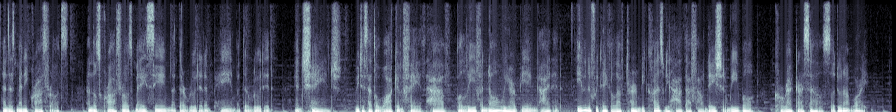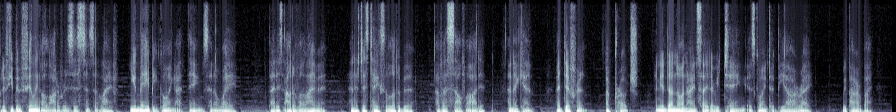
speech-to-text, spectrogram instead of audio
And there's many crossroads. And those crossroads may seem that they're rooted in pain, but they're rooted in change. We just have to walk in faith, have belief, and know we are being guided. Even if we take a left turn, because we have that foundation, we will correct ourselves. So do not worry. But if you've been feeling a lot of resistance in life, you may be going at things in a way that is out of alignment. And it just takes a little bit of a self audit. And again, a different approach. And you don't know in hindsight, everything is going to be all right. We power by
